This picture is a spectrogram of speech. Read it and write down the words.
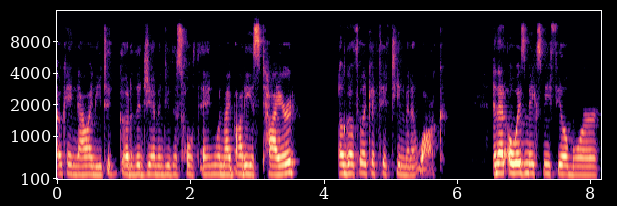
okay now i need to go to the gym and do this whole thing when my body is tired i'll go for like a 15 minute walk. And that always makes me feel more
